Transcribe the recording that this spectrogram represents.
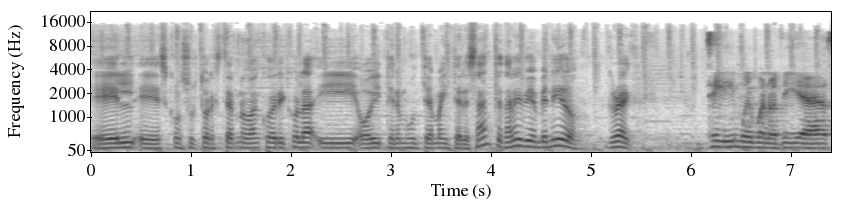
Él es consultor externo de Banco Agrícola y hoy tenemos un tema interesante. También bienvenido, Greg. Sí, muy buenos días.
